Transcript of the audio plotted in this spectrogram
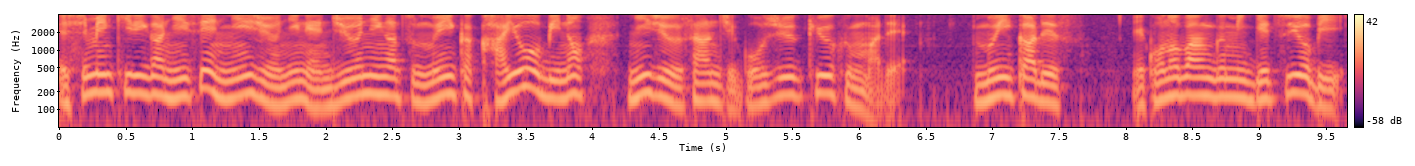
え締め切りが2022年12月6日火曜日の23時59分まで6日です。えこの番組月曜日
